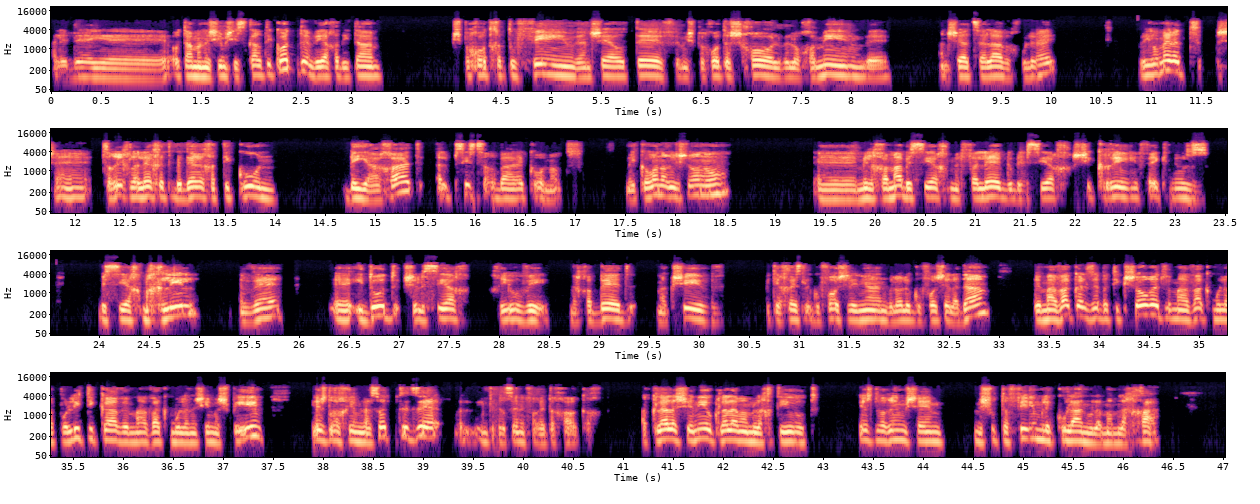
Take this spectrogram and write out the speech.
על ידי uh, אותם אנשים שהזכרתי קודם, ויחד איתם משפחות חטופים ואנשי העוטף ומשפחות השכול ולוחמים ואנשי הצלה וכולי. והיא אומרת שצריך ללכת בדרך התיקון ביחד על בסיס ארבעה עקרונות. העיקרון הראשון הוא אה, מלחמה בשיח מפלג, בשיח שקרי, fake news, בשיח מכליל, ועידוד של שיח חיובי, מכבד, מקשיב, מתייחס לגופו של עניין ולא לגופו של אדם, ומאבק על זה בתקשורת, ומאבק מול הפוליטיקה, ומאבק מול אנשים משפיעים. יש דרכים לעשות את זה, אבל אם תרצה נפרט אחר כך. הכלל השני הוא כלל הממלכתיות. יש דברים שהם משותפים לכולנו, לממלכה,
